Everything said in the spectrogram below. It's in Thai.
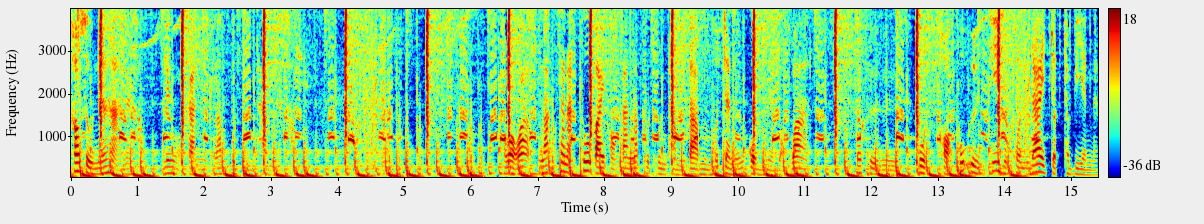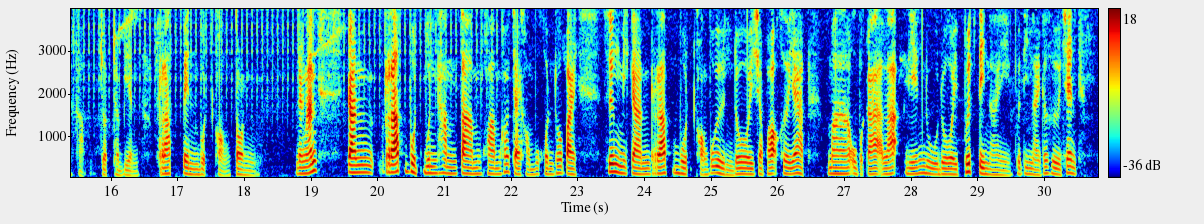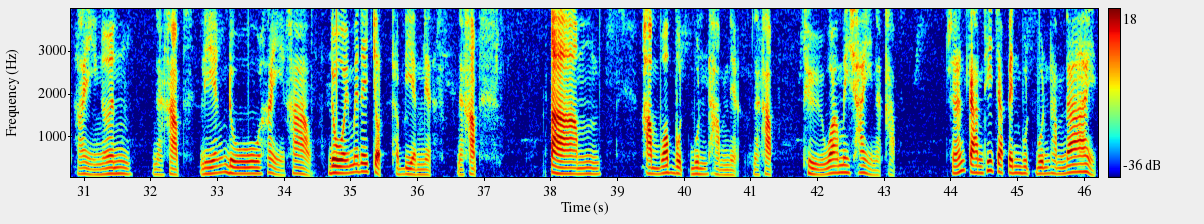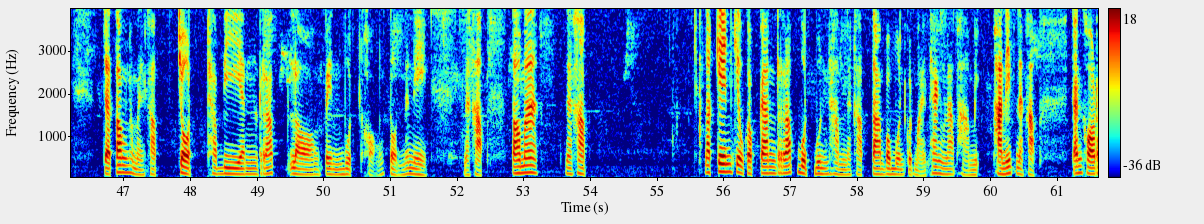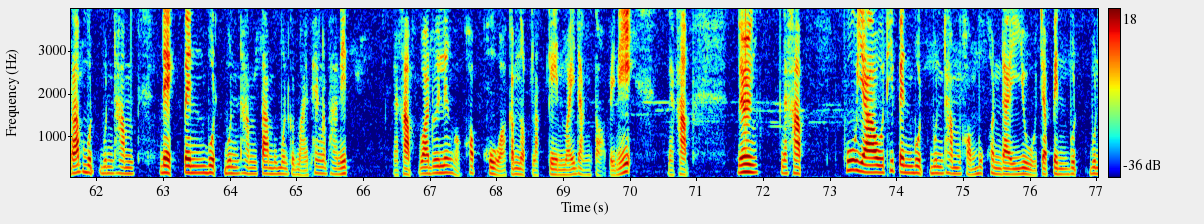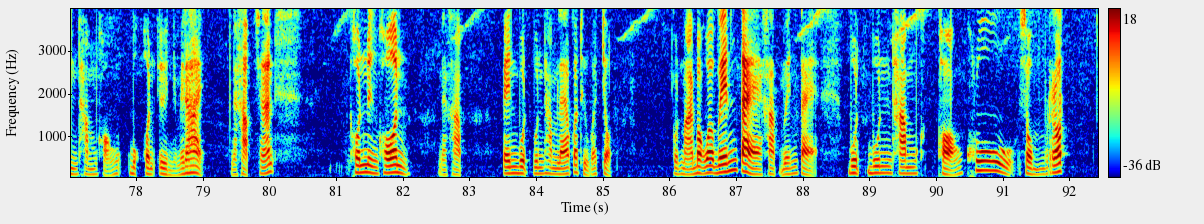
เข้าสู่เนื้อหานะครับ เรื่องของการรับบุตรบุญธรรมนะครับ เขาบอกว่าลักษณะทั่วไปของการรับบุตรบุญธรรมตามพจนานุกรมเนี่ยบอกว่า ก็คือบุตรของผู้อื่นที่บุคคลได้จดทะเบียนนะครับ จดทะเบียนรับเป็นบุตรของตน ดังนั้น การรับบุตรบุญธรรมตามความเข้าใจของบุคคลทั่วไป ซึ่งมีการรับบุตรของผู้อื่น โดยเฉพาะเครือญาติมาอุปการะเลี้ยงดูโดยพฤตินัยพฤตินัยก็คือ เช่น ให้เงินนะครับ เลี้ยงดูให้ข้าว โดยไม่ได้จดทะเบียนเนี่ยนะครับ ตามคำว่าบุตรบุญธรรมเนี่ยนะครับ ถือว่าไม่ใช่นะครับ ฉะนั้นการที่จะเป็นบุตรบุญธรรมได้ จะต้องทำไมครับ จด ทะเบียนรับรองเป็นบุตรของตนนั่นเองนะครับ ต่อมานะครับ หลักเกณฑ์เกี่ยวกับการรับบุตรบุญธรรมนะครับ ตามประมวลกฎหมายแพ่งและพาณิชย์นะครับ การขอรับบุตรบุญธรรม เด็กเป็นบุตรบุญธรรมตามประมวลกฎหมายแพ่งและพาณิชย์นะครับ ว่าด้วยเรื่องของครอบครัวกำหนดหลักเกณฑ์ไว้ดังต่อไปนี้นะครับหนึ่งนะครับ ผู้เยาว์ที่เป็นบุตรบุญธรรมของบุคคลใดอยู่ จะเป็นบุตรบุญธรรมของบุคคลอื่นเนี่ยไม่ได้นะครับ ฉะนั้นคนหนึ่งคนนะครับเป็นบุตรบุญธรรมแล้วก็ถือว่าจบ กฎหมายบอกว่าเว้นแต่ครับเว้นแต่บุตรบุญธรรมของคู่สมรส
